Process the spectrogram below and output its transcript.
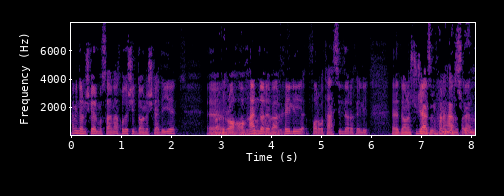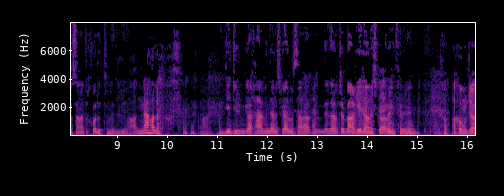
همین دانشگاه مستند خودش دانشکده بله. راه آهن داره و خیلی فارغ و تحصیل داره خیلی دانشجو جذب می‌کنه هر دانشگاه مصنعت خودتونه دیگه. نه حالا. یه جوری میگه همین دانشگاه مصنعت نمی‌دونم چرا بقیه دانشگاه رو اینطوری آخه اونجا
